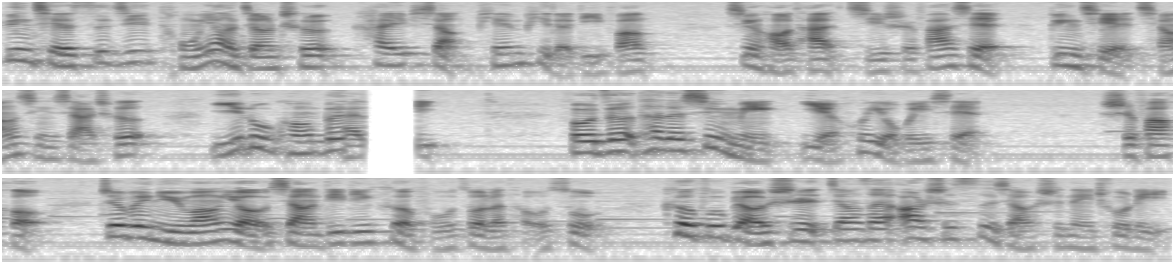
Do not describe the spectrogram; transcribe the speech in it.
并且司机同样将车开向偏僻的地方，幸好他及时发现，并且强行下车，一路狂奔，否则他的性命也会有危险。事发后，这位女网友向滴滴客服做了投诉。客服表示将在二十四小时内处理，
